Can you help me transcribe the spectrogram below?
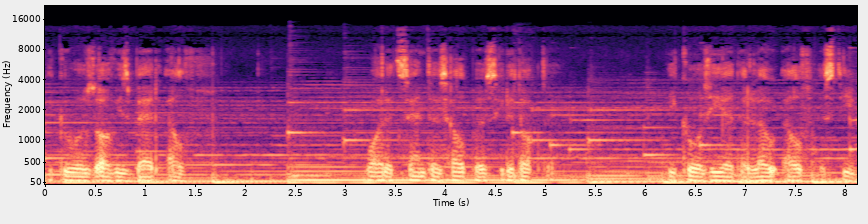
Because of his bad health. Why did Santa's helper see the doctor? Because he had a low elf esteem.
